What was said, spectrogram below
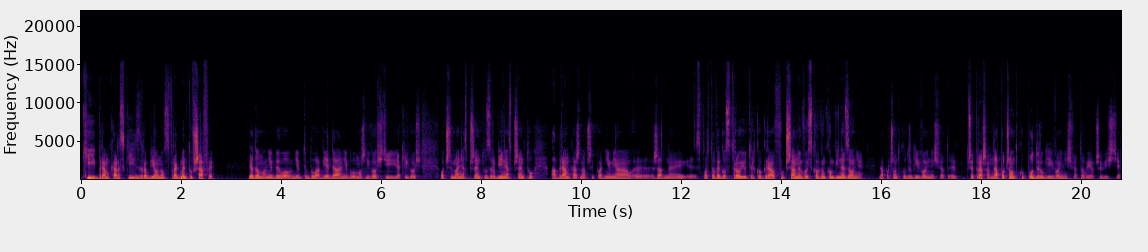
kij bramkarski zrobiono z fragmentów szafy. Wiadomo, nie było, nie, była bieda, nie było możliwości jakiegoś otrzymania sprzętu, zrobienia sprzętu, a bramkarz na przykład nie miał e, żadnego sportowego stroju, tylko grał w futrzanym wojskowym kombinezonie na początku II wojny światowej, przepraszam, na początku po II wojnie światowej oczywiście.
